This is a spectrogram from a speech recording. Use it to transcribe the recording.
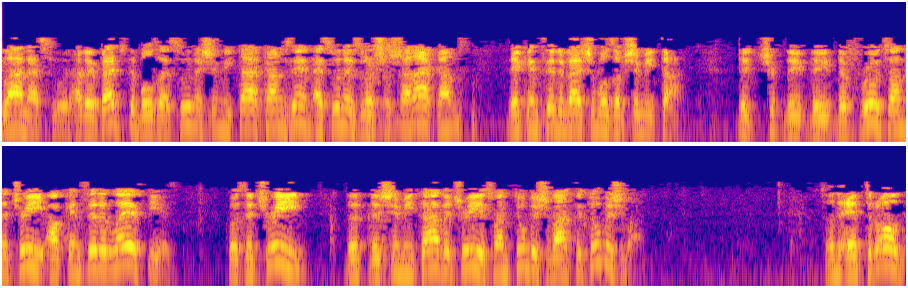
ilan asur? Are they vegetables as soon as Shemitah comes in? As soon as Rosh Hashanah comes, they consider vegetables of Shemitah. The, tr- the, the, the fruits on the tree are considered last year's. Because the tree, the, the Shemitah of a tree is from Tu B'Shvat to Tu B'Shvat. So the etrog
